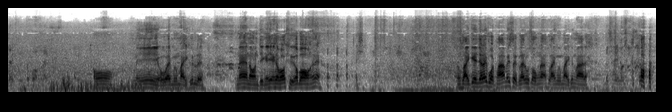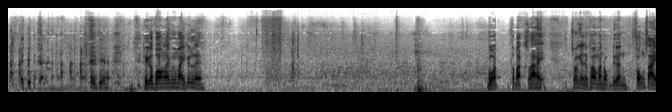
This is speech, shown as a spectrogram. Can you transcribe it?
ได้ถึงกระบอกอะไรโอ้นี่โอ้ยมือใหม่ขึ้นเลย แน่นอนจริงไอ้เหี้ยเฉพาะถือกระบองนะเนี่ยไอ้สงสัยเกณฑ์จะได้บวชพระไม่ศึกแล้วดูทรงแล้วลายมือใหม่ขึ้นมาเลย ไม่ใช่มั้งไอ้เหี้ยไอ้เหี้ยถือกระบองลายมือใหม่ขึ้นเลย บวชสะบักซ้าย ช่วงเย็นจนเข้ามาหกเดือน สงสัย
